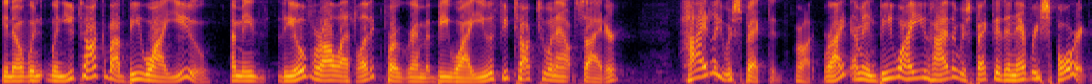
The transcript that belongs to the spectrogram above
You know, when when you talk about BYU, I mean, the overall athletic program at BYU, if you talk to an outsider, highly respected. Right. Right? I mean, BYU highly respected in every sport.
